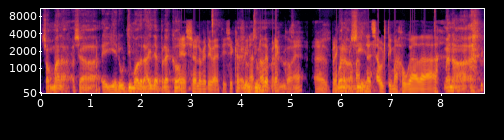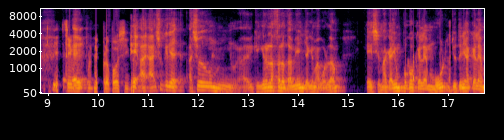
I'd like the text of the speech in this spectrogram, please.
son malas. O sea, eh, y el último drive de Prescott. Eso es lo que te iba a decir. Si es que al final, último, no de Presco. ¿eh? El Presco Bueno, no sí. manda esa última jugada Bueno, a, sin Eh, despropósito. eh, a- a eso quería, a eso mm, eh, que quiero enlazarlo también, ya que me he acordado. Eh, se me ha caído un poco Kellen Moore. Yo tenía a Kellen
